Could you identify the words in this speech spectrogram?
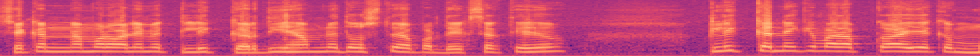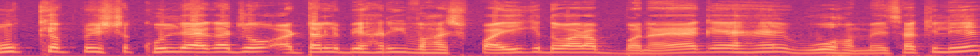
सेकंड नंबर वाले में क्लिक कर दिया हमने दोस्तों, यहाँ पर देख सकते हो। क्लिक करने के बाद आपका एक मुख्य पृष्ठ खुल जाएगा जो अटल बिहारी वाजपेयी के द्वारा बनाया गया है, वो हमेशा के लिए।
